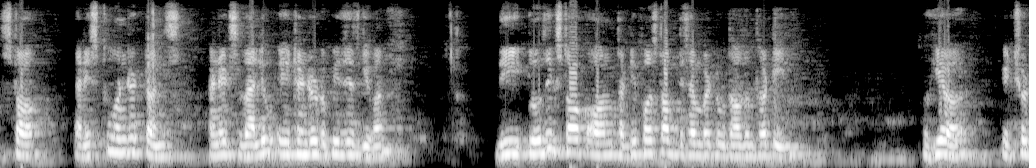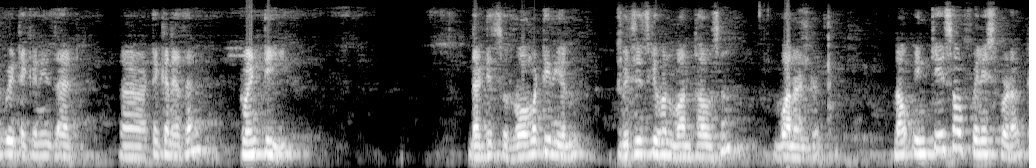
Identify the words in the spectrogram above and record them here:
stock that is 200 tons and its value 800 rupees is given. The closing stock on 31st of December 2013. So here it should be taken is that uh, taken as an 20 that is raw material which is given 1100 now in case of finished product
